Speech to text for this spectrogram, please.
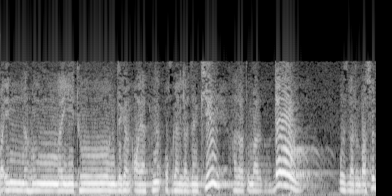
va innahum mayyitun degan oyatni o'qiganlaridan keyin hazrat umar darrov o'zlarini bosib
